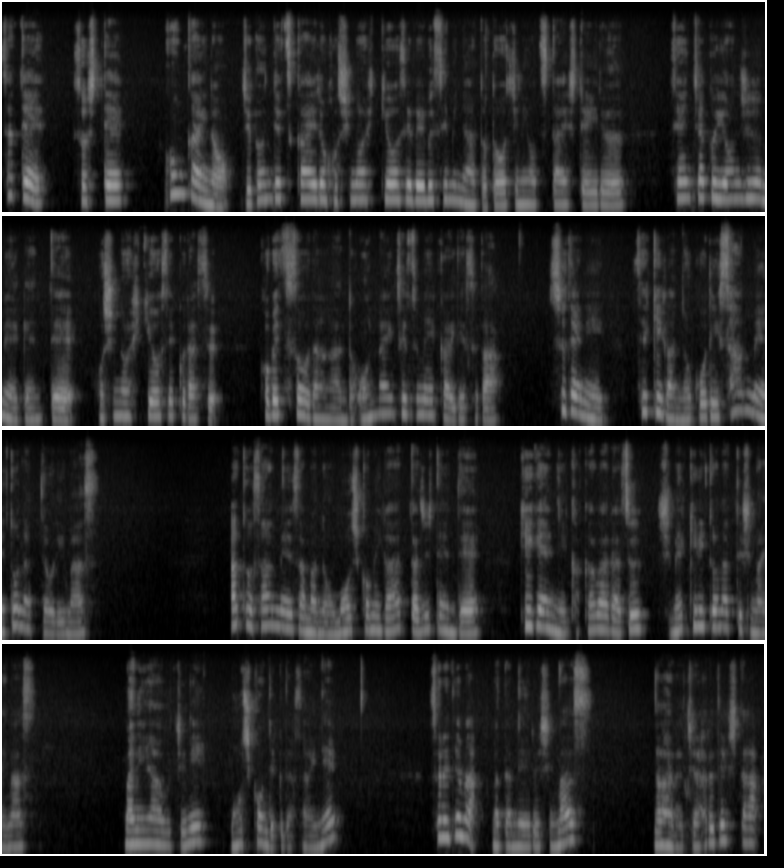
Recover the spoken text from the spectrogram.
さてそして今回の自分で使える星の引き寄せウェブセミナーと同時にお伝えしている先着40名限定星の引き寄せクラス個別相談オンライン説明会ですがすでに席が残り3名となっております。あと3名様のお申し込みがあった時点で期限にかかわらず締め切りとなってしまいます。間に合ううちに申し込んでくださいね。それではまたメールします。野原千春でした。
